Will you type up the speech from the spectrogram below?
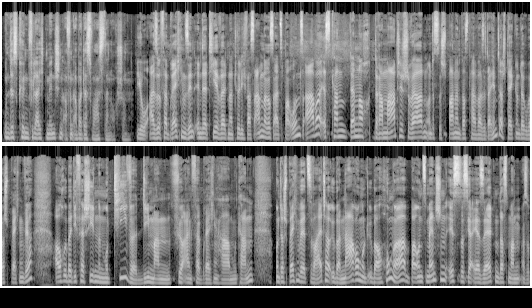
Und das können vielleicht Menschenaffen, aber das war's dann auch schon. Jo, also Verbrechen sind in der Tierwelt natürlich was anderes als bei uns, aber es kann dennoch dramatisch werden und es ist spannend, was teilweise dahinter steckt und darüber sprechen wir. Auch über die verschiedenen Motive, die man für ein Verbrechen haben kann. Und da sprechen wir jetzt jetzt weiter über Nahrung und über Hunger. Bei uns Menschen ist es ja eher selten, dass man, also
